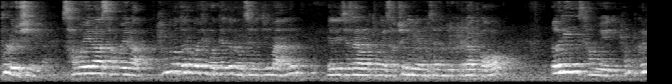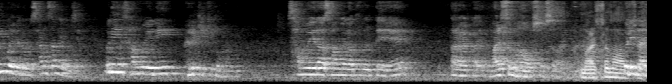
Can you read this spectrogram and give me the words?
불러주십니다. 사무엘아 사무엘아 한 번도 들어보지 못했던 음성이지만 엘리 제사장을 통해서 주님의 음성인 줄 깨닫고 어린 사무엘이 한 그림을 여러분 상상해 보세요. 어린 사무엘이 그렇게 기도합니다. 사무엘아 사무엘아 부를 때에 따라할까요? 말씀하옵소서. 말씀하옵소서. 어린 아이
